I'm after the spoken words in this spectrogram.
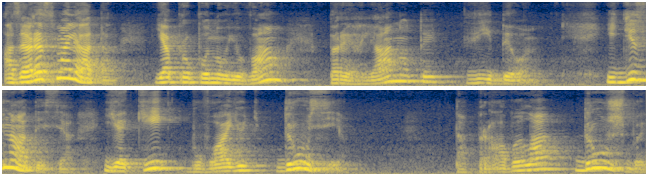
А зараз, малята, я пропоную вам переглянути відео і дізнатися, які бувають друзі та правила дружби.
